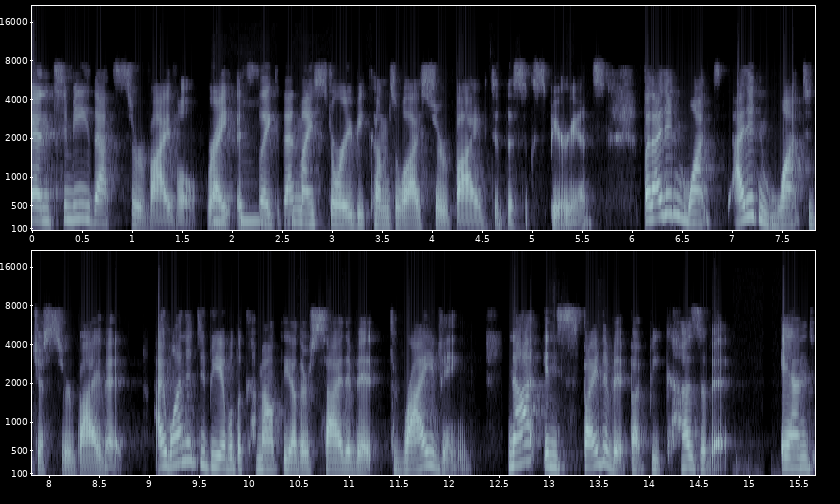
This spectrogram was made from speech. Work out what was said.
And to me that's survival right? Mm-hmm. it's like then my story becomes well i survived this experience. But i didn't want i didn't want to just survive it. I wanted to be able to come out the other side of it thriving not in spite of it but because of it. And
